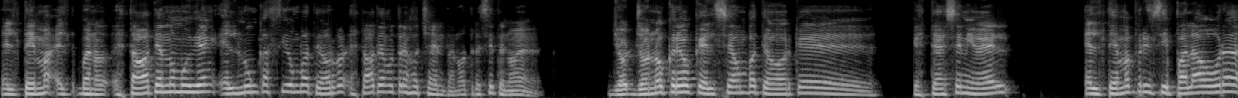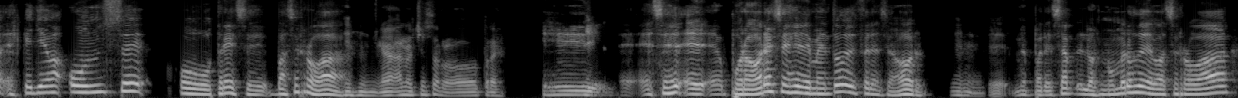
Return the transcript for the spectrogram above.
el tema, el, bueno, está bateando muy bien. Él nunca ha sido un bateador, está bateando 380, ¿no? 379. Yo, yo no creo que él sea un bateador que, que esté a ese nivel. El tema principal ahora es que lleva 11 o 13 bases robadas. Anoche se robó tres. Y ese, es el- eh, por ahora ese es el elemento diferenciador. Eh, me parece los números de bases robadas,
